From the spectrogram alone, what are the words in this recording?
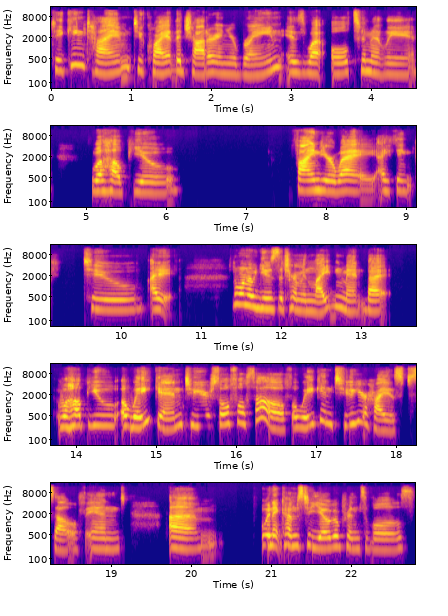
taking time to quiet the chatter in your brain is what ultimately will help you find your way. I think to I don't want to use the term enlightenment, but will help you awaken to your soulful self, awaken to your highest self. And um, when it comes to yoga principles,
